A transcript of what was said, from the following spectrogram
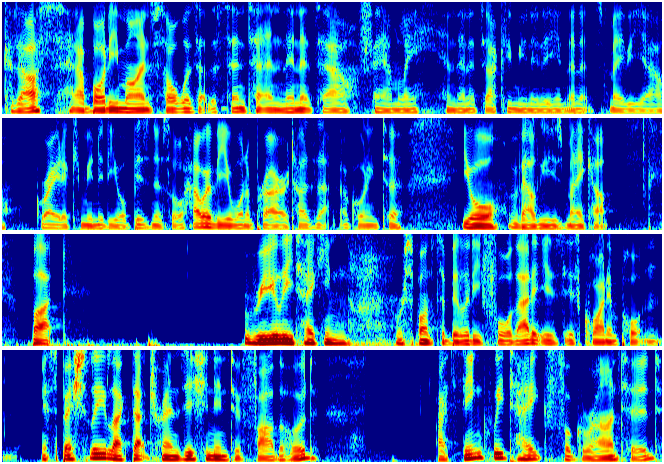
Because us our body mind soul is at the center and then it's our family and then it's our community and then it's maybe our greater community or business or however you want to prioritize that according to your values makeup. But really taking responsibility for that is is quite important, especially like that transition into fatherhood. I think we take for granted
